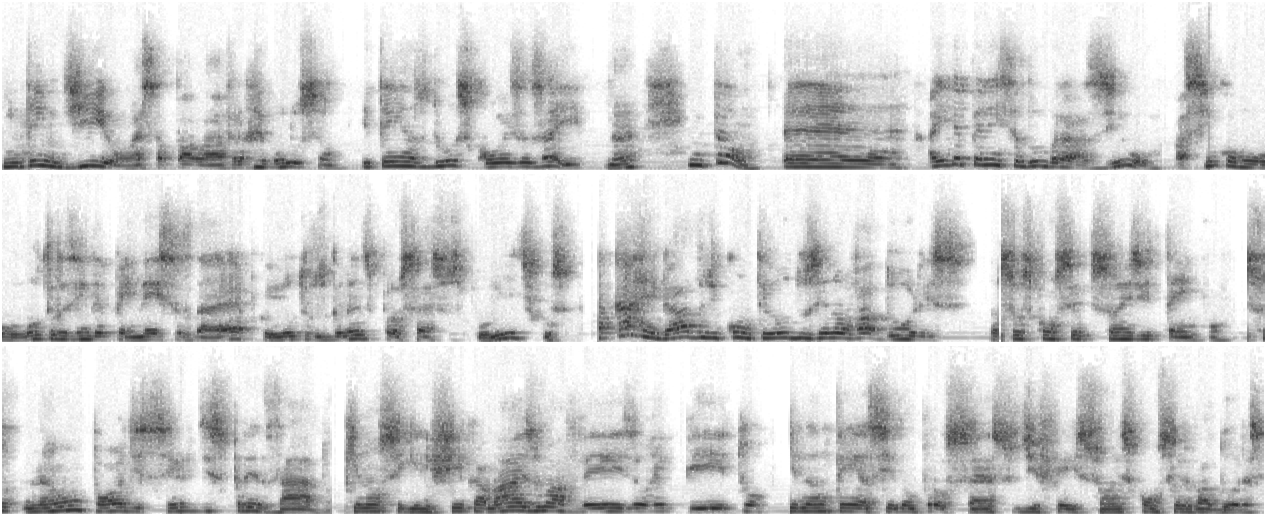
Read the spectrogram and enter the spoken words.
entendiam essa palavra revolução. E tem as duas coisas aí. Né? Então, é, a independência do Brasil, assim como outras independências da época e outros grandes processos políticos, está carregado de conteúdos inovadores nas suas concepções de tempo. Isso não pode ser desprezado, que não significa, mais uma vez, eu repito, que não tenha sido um processo de feições conservadoras.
